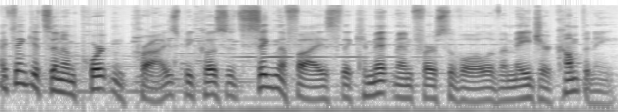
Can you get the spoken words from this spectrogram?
I think it's an important prize because it signifies the commitment, first of all, of a major company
